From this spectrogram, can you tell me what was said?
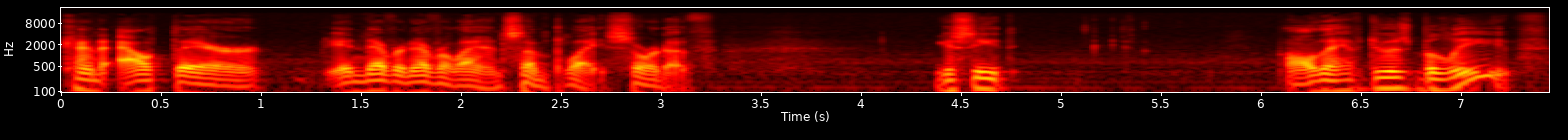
kind of out there in Never Never Land someplace, sort of. You see, all they have to do is believe.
